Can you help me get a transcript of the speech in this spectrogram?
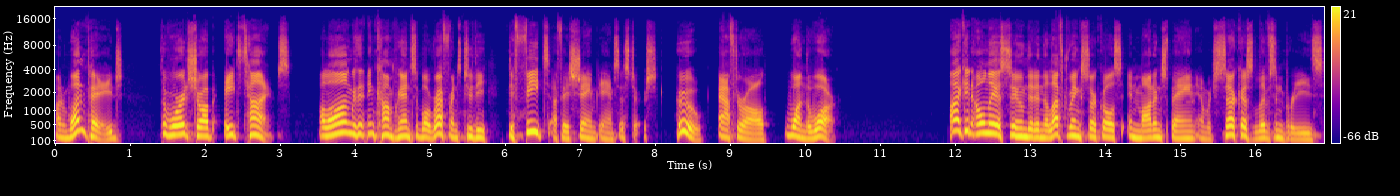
On one page, the words show up eight times, along with an incomprehensible reference to the defeats of his shamed ancestors, who, after all, won the war. I can only assume that in the left wing circles in modern Spain in which Cercas lives and breathes,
